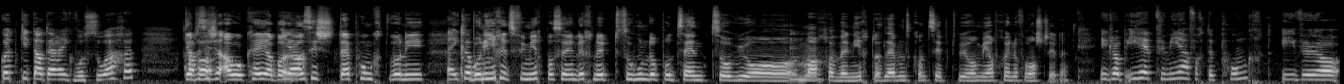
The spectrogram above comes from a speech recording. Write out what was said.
gut, es gibt auch derige, die suchen. Ja, aber das ist auch okay, aber Ja. das ist der Punkt, wo ich, Ich glaub, wo ich jetzt für mich persönlich nicht zu 100% so würde Mhm. machen, wenn ich das Lebenskonzept würde mir können vorstellen. ich glaube, ich habe für mich einfach den Punkt, ich würde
